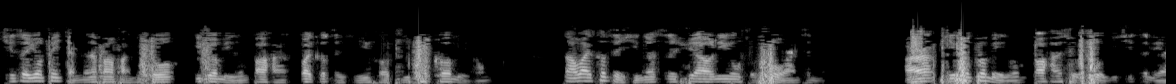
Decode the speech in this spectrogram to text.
其实用最简单的方法来说，医学美容包含外科整形和皮肤科美容。那外科整形呢是需要利用手术完成的，而皮肤科美容包含手术、仪器治疗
